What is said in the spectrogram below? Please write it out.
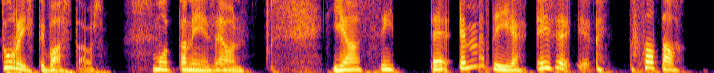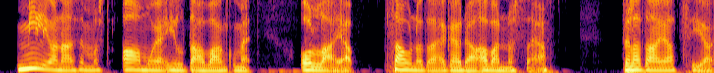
turistivastaus, mutta niin se on. Ja sitten, en mä tiedä, ei se sata miljoonaa semmoista aamuja iltaa vaan, kun me ollaan ja saunotaan ja käydään avannossa ja pelataan jatsia ja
